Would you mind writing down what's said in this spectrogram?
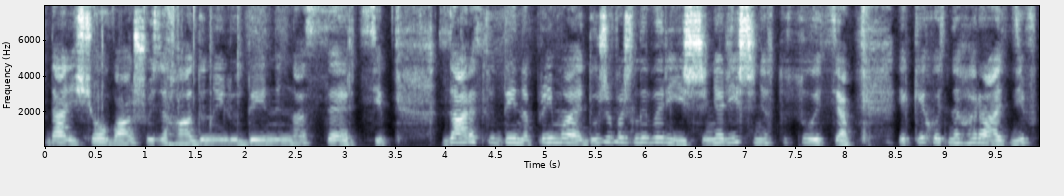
Далі, що вашої загаданої людини на серці? Зараз людина приймає дуже важливе рішення. Рішення стосується якихось негараздів,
